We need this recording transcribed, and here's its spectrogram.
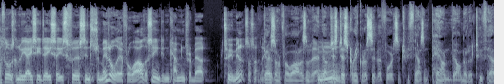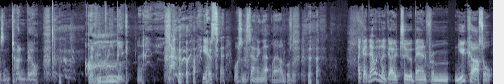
I thought it was going to be ACDC's first instrumental there for a while. The scene didn't come in for about two minutes or something. It goes on for a while, doesn't it? And uh, just just correct what I said before. It's a 2,000 pound bell, not a 2,000 ton bell. That'd be pretty big. yes, it wasn't sounding that loud, was it? okay, now we're going to go to a band from Newcastle.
